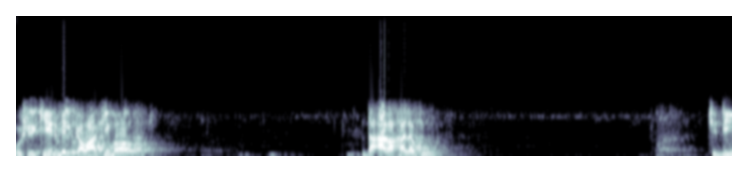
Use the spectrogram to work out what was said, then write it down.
مشرکین بالکواکب دا هغه خلکو چې دی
